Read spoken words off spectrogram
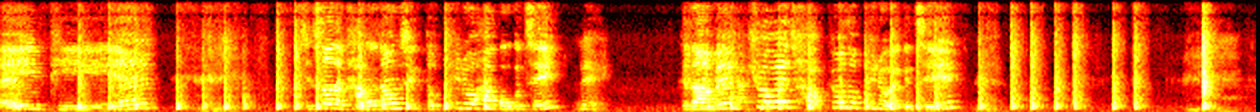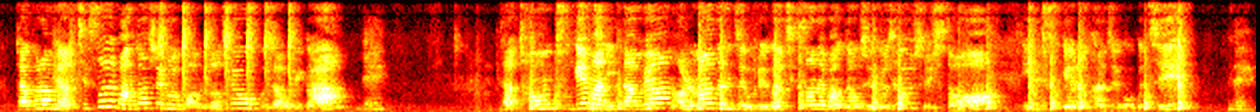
AB의 직선의 방정식도 필요하고 그치? 네. 그 다음에 좌표. Q의 좌표도 필요해 그치? 네. 자 그러면 직선의 방정식을 먼저 세워보자 우리가 네. 자, 점 두 개만 있다면 얼마든지 우리가 직선의 방정식을 세울 수 있어. 이 두 개를 가지고, 그치? 네.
